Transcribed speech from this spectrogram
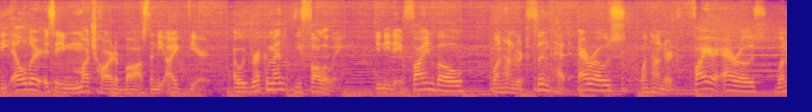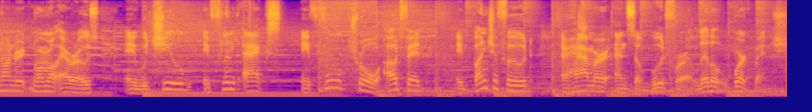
The Elder is a much harder boss than the Eikthyr. I would recommend the following. You need a fine bow, 100 flint head arrows, 100 fire arrows, 100 normal arrows, a wood shield, a flint axe, a full troll outfit, a bunch of food, a hammer and some wood for a little workbench.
